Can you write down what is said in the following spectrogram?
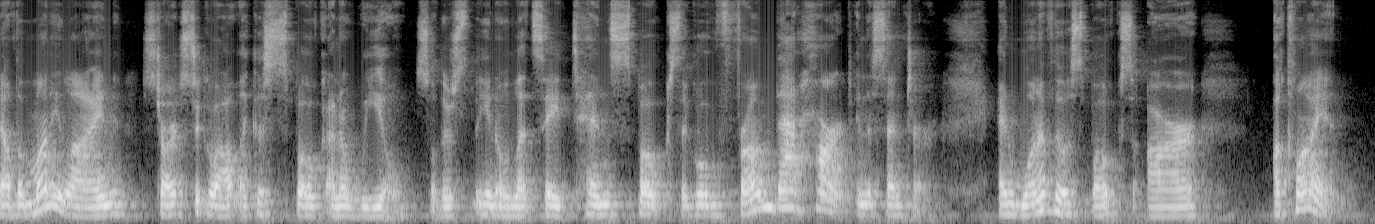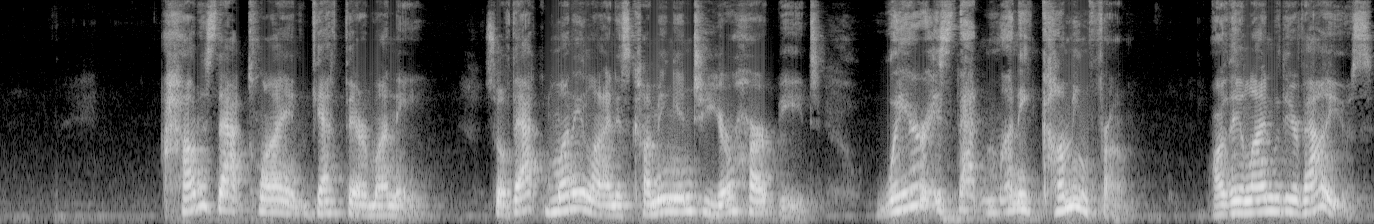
Now the money line starts to go out like a spoke on a wheel. So there's you know let's say 10 spokes that go from that heart in the center and one of those spokes are a client. How does that client get their money? So if that money line is coming into your heartbeat where is that money coming from? Are they aligned with your values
